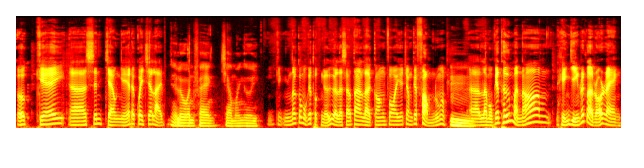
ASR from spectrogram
Ok, uh, xin chào Nghĩa đã quay trở lại. Hello anh Phan, chào mọi người. Nó có một cái thuật ngữ gọi là sao ta là con voi ở trong cái phòng đúng không? Ừ. Uh, là một cái thứ mà nó hiện diện rất là rõ ràng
